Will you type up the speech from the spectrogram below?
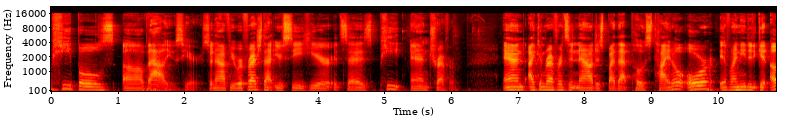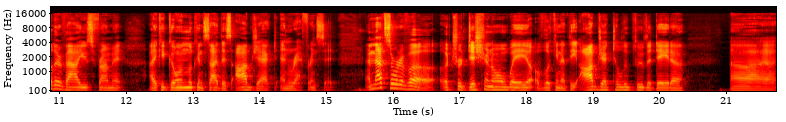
people's uh, values here. So now if you refresh that, you see here it says Pete and Trevor. And I can reference it now just by that post title, or if I needed to get other values from it, I could go and look inside this object and reference it. And that's sort of a, a traditional way of looking at the object to loop through the data uh,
